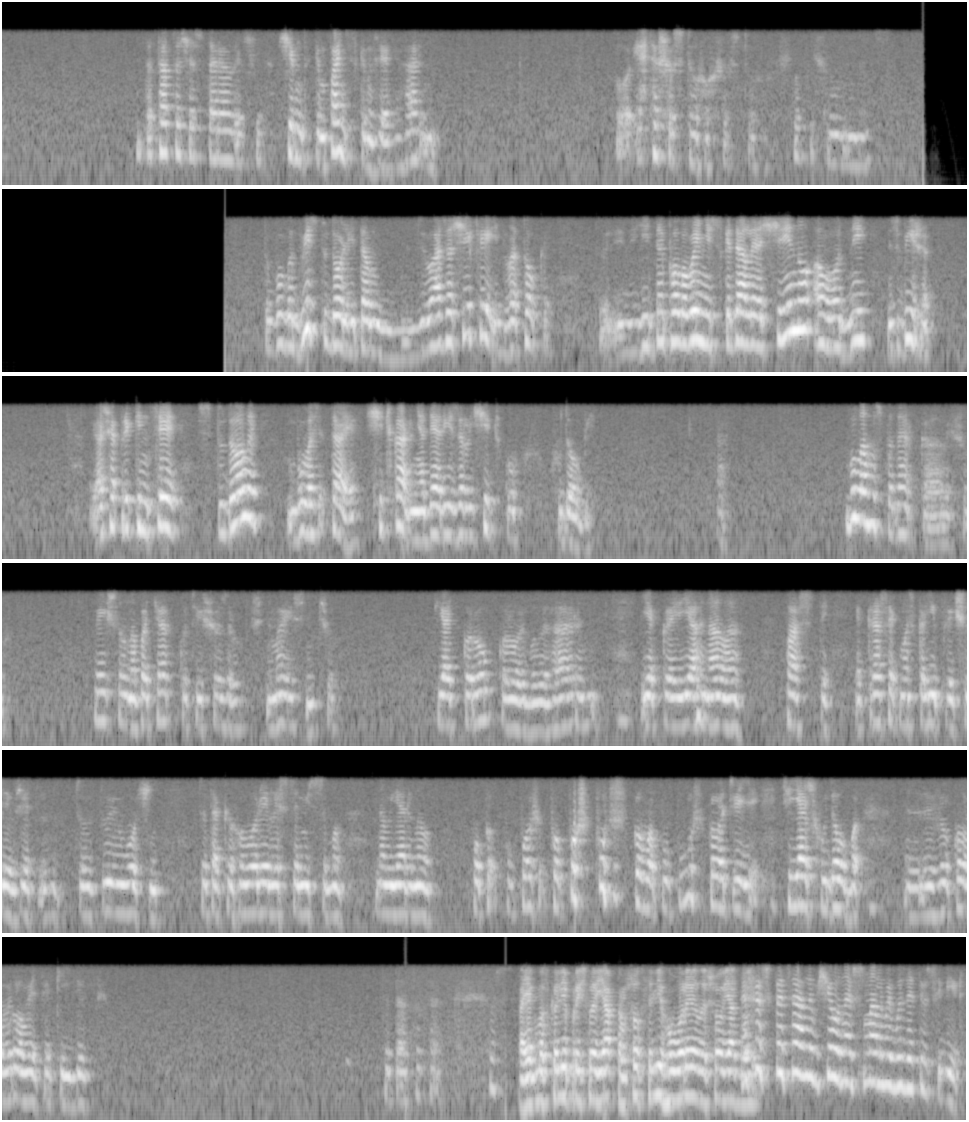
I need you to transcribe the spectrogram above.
Та тато ще старалися, чим таким панським вже гарним. Ой, та що з того, що з того, що пішло мені? То було дві студолі, там два защіки і два токи. То І одній половині скидали щіну, а в одній збіжа. А ще при кінці студоли була та щічкарня, де різали щічку худобі. Була господарка, але що? Вийшло на батярку, ти що зробиш? Не маєш нічого. П'ять коров, корови були гарні. Як е, я гнала пасти, якраз як москалі прийшли вже ту, ту осінь, то так говорили самі з собою, навірно, по, по, по, по, по, Пушкова, по Пушкова, чи, чиясь худоба, корови такі йдуть. То так, то так. А як москалі прийшли, як там, що в селі говорили, що як Та що списали, що нас мали вивозити в Сибір.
